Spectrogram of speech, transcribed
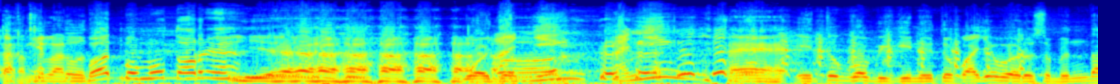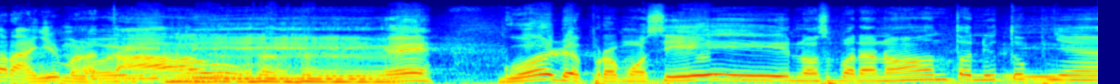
Kakilan kentut. banget bawa motornya. Iya. Gua anjing, anjing. Eh, itu gue bikin YouTube aja baru sebentar anjir mana Oh, tahu. iya. eh, gua udah promosiin, lo pada nonton YouTube-nya.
